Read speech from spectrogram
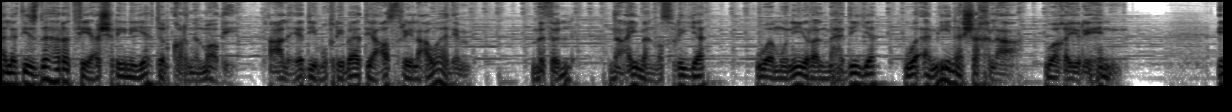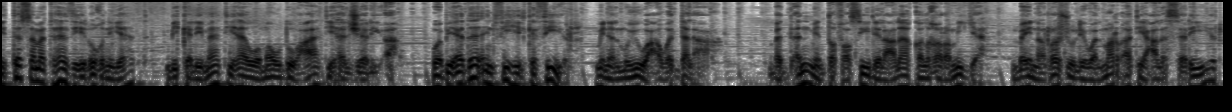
التي ازدهرت في عشرينيات القرن الماضي. على يد مطربات عصر العوالم مثل نعيمة المصرية ومنيرة المهدية وأمينة شخلع وغيرهن. اتسمت هذه الأغنيات بكلماتها وموضوعاتها الجريئة وبأداء فيه الكثير من الميوعه والدلع بدءا من تفاصيل العلاقة الغرامية بين الرجل والمرأة على السرير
